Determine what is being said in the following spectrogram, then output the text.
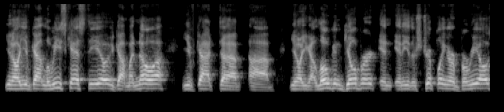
You know, you've got Luis Castillo, you've got Manoah, you've got uh, uh, you know, you got Logan Gilbert in, in either Stripling or Berrios.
